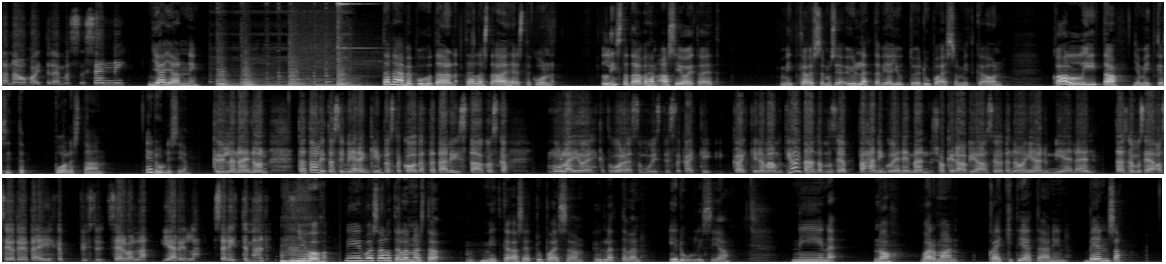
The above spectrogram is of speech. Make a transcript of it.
Täällä nauhoittelemassa Senni. Ja Janni. Tänään me puhutaan tällaista aiheesta, kun listataan vähän asioita, että mitkä olisi semmoisia yllättäviä juttuja Dubaissa, mitkä on kalliita ja mitkä sitten puolestaan edullisia. Kyllä näin on. Tätä oli tosi mielenkiintoista koota tätä listaa, koska mulla ei ole ehkä tuoreessa muistissa kaikki, kaikki nämä, mutta joitain tämmöisiä vähän niin kuin enemmän shokeraavia asioita, ne on jäänyt mieleen. Tai semmoisia asioita, joita ei ehkä pysty selvällä järjellä selittämään. Joo, niin voisi aloitella noista, mitkä asiat Dubaissa on yllättävän edullisia. Niin, no, varmaan kaikki tietää, niin bensa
